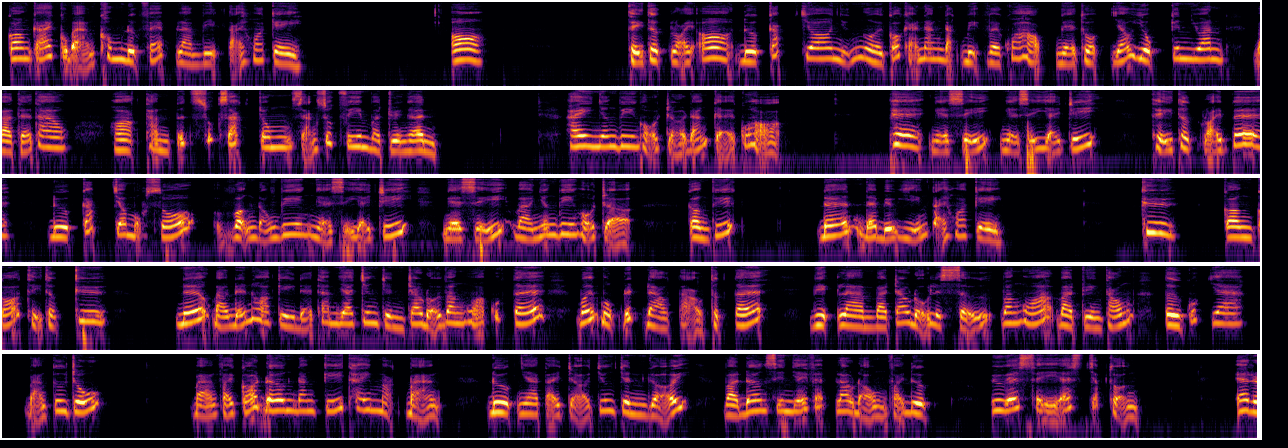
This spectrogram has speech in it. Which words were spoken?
Con cái của bạn không được phép làm việc tại Hoa Kỳ. O. Thị thực loại O được cấp cho những người có khả năng đặc biệt về khoa học, nghệ thuật, giáo dục, kinh doanh và thể thao hoặc thành tích xuất sắc trong sản xuất phim và truyền hình hay nhân viên hỗ trợ đáng kể của họ. P. Nghệ sĩ, nghệ sĩ giải trí. Thị thực loại P được cấp cho một số vận động viên, nghệ sĩ giải trí, nghệ sĩ và nhân viên hỗ trợ cần thiết đến để biểu diễn tại Hoa Kỳ. Q cần có thị thực Q nếu bạn đến Hoa Kỳ để tham gia chương trình trao đổi văn hóa quốc tế với mục đích đào tạo thực tế, việc làm và trao đổi lịch sử, văn hóa và truyền thống từ quốc gia bạn cư trú, bạn phải có đơn đăng ký thay mặt bạn được nhà tài trợ chương trình gửi và đơn xin giấy phép lao động phải được USCIS chấp thuận. R.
